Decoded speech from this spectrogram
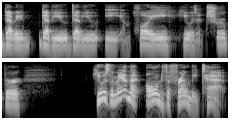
WWE employee. He was a trooper. He was the man that owned the friendly tap.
